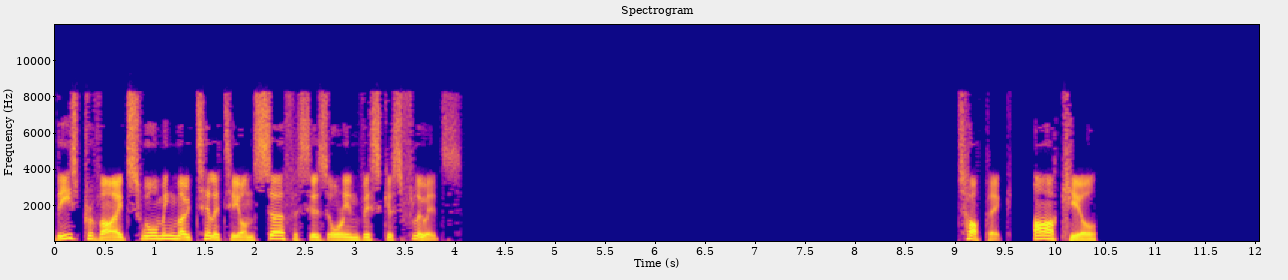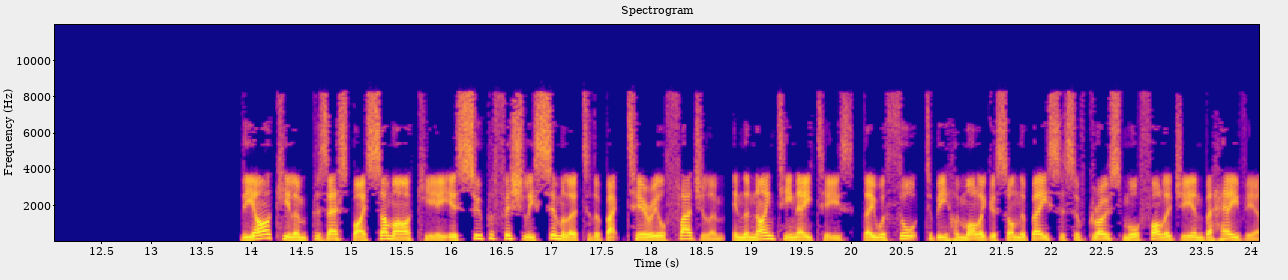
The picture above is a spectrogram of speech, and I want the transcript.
These provide swarming motility on surfaces or in viscous fluids. Topic: Archaeal The archaellum possessed by some archaea is superficially similar to the bacterial flagellum. In the 1980s, they were thought to be homologous on the basis of gross morphology and behavior.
